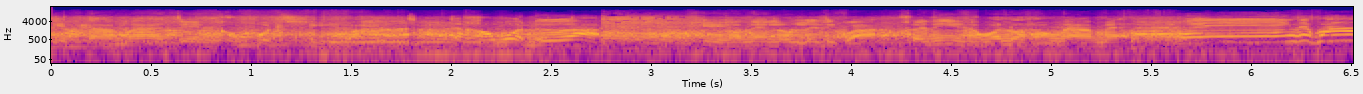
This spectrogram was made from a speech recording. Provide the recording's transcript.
ติดน้ำมากเจนเขาปวดฉี่ว่ะแต่เขาปวดเอื้ออะโอเคกันในรถเลยดีกว่า เคยได้ยินคำว่ารถห้องน้ำไหมตัวเองจะบ้า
